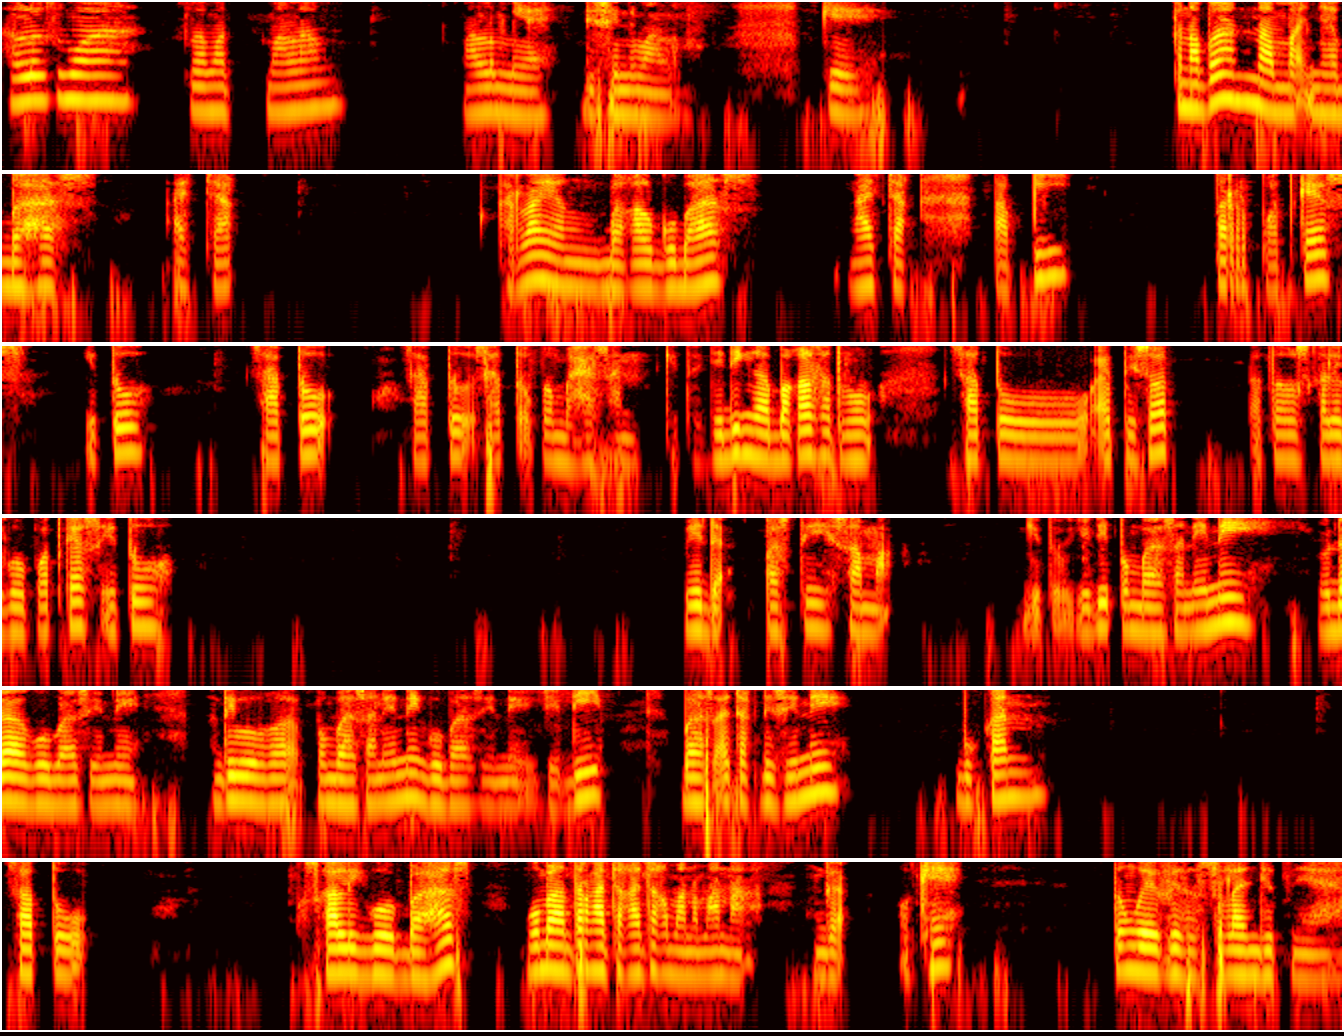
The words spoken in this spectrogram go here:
Halo semua, selamat malam. Malam ya, di sini malam. Oke. Kenapa namanya bahas acak? Karena yang bakal gue bahas ngacak, tapi per podcast itu satu satu satu pembahasan gitu. Jadi nggak bakal satu satu episode atau sekali gue podcast itu beda pasti sama gitu. Jadi pembahasan ini udah gue bahas ini. Nanti pembahasan ini gue bahas ini. Jadi bahas acak di sini bukan satu. Sekali gue bahas gue melantar ngacak-ngacak ke mana-mana. Enggak oke? Okay? tunggu episode selanjutnya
